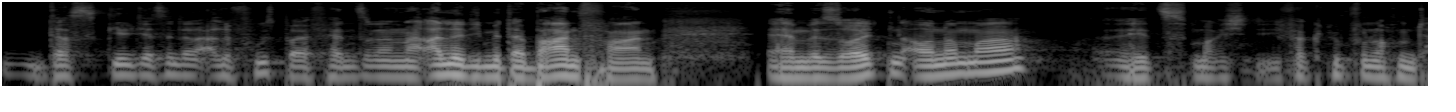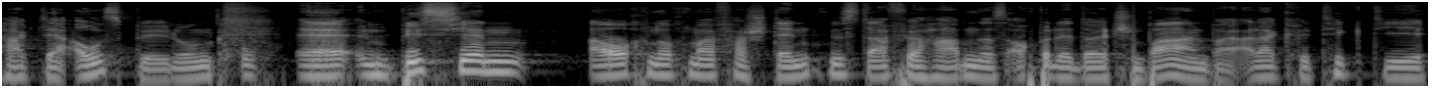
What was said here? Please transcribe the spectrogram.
das gilt jetzt nicht an alle Fußballfans, sondern an alle, die mit der Bahn fahren. Ähm, wir sollten auch nochmal, jetzt mache ich die Verknüpfung noch mit dem Tag der Ausbildung, äh, ein bisschen auch nochmal Verständnis dafür haben, dass auch bei der Deutschen Bahn, bei aller Kritik, die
